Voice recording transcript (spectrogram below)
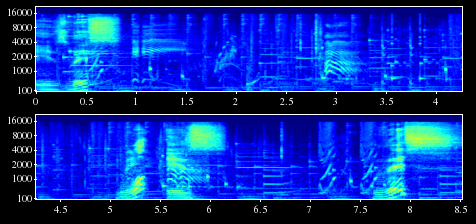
is this? What is... This?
